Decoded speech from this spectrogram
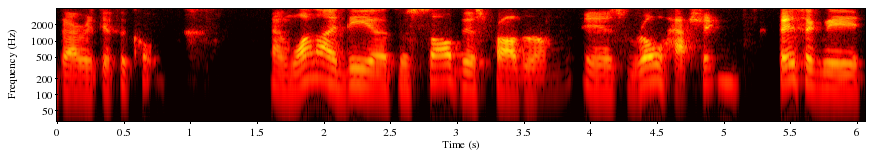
very difficult. And one idea to solve this problem is row hashing. Basically,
